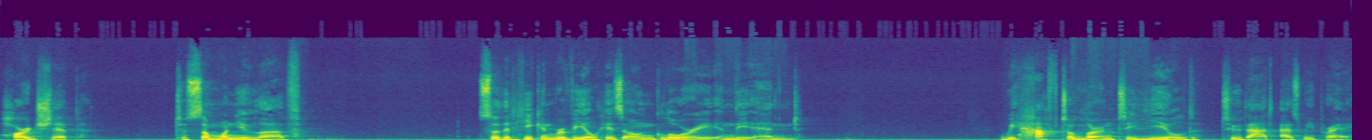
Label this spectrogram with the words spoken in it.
hardship to someone you love so that He can reveal His own glory in the end. We have to learn to yield to that as we pray.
